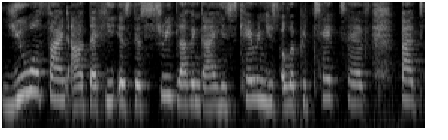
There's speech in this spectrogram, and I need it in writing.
you will find out that he is this sweet, loving guy. He's caring, he's overprotective, but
